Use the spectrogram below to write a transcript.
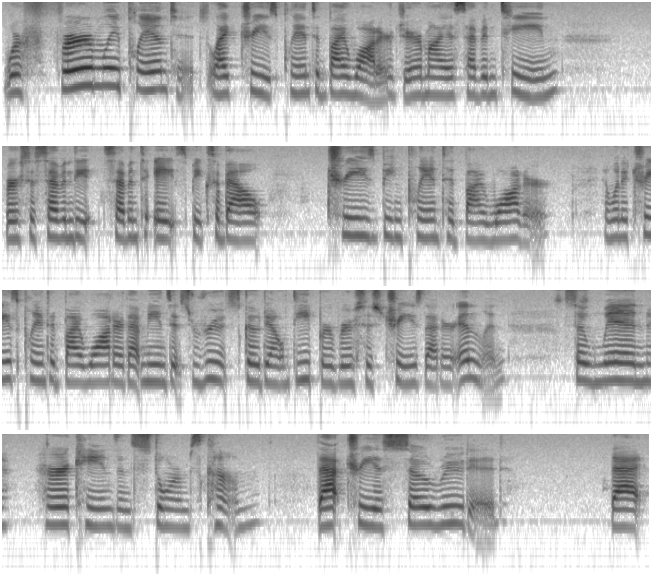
we're firmly planted like trees planted by water. Jeremiah 17, verses 77 to 8, speaks about trees being planted by water. And when a tree is planted by water, that means its roots go down deeper versus trees that are inland. So when hurricanes and storms come, that tree is so rooted that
